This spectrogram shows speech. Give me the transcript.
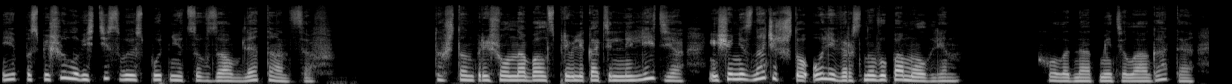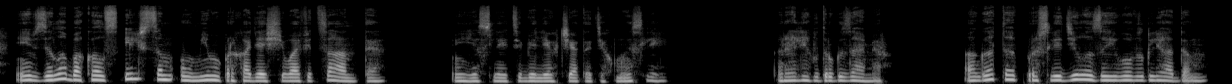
и поспешил увести свою спутницу в зал для танцев. То, что он пришел на бал с привлекательной леди, еще не значит, что Оливер снова помолвлен. Холодно отметила Агата и взяла бокал с Ильсом у мимо проходящего официанта. «Если тебе легче от этих мыслей...» Релик вдруг замер. Агата проследила за его взглядом.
